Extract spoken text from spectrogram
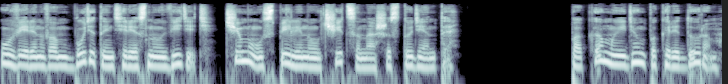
Уверен, вам будет интересно увидеть, чему успели научиться наши студенты. Пока мы идем по коридорам,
